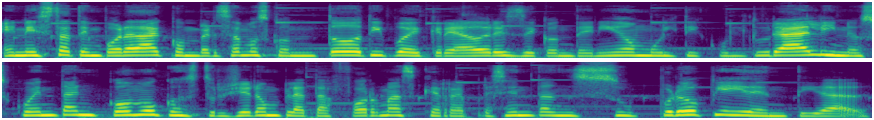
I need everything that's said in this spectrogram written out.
En esta temporada conversamos con todo tipo de creadores de contenido multicultural y nos cuentan cómo construyeron plataformas que representan su propia identidad.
